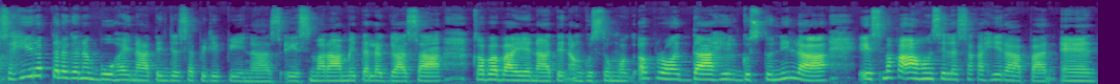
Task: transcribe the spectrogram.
Sa hirap talaga ng buhay natin dyan sa Pilipinas is marami talaga sa kababayan natin ang gustong mag-abroad dahil gusto nila is makaahon sila sa kahirapan and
